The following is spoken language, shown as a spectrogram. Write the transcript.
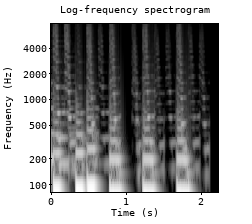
なるほど。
